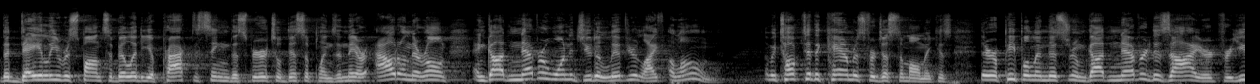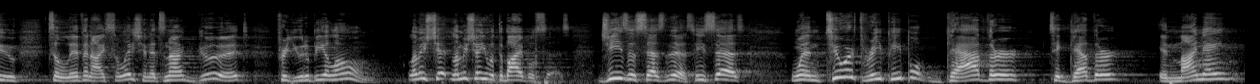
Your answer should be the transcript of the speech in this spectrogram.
the daily responsibility of practicing the spiritual disciplines and they are out on their own. And God never wanted you to live your life alone. Let me talk to the cameras for just a moment because there are people in this room. God never desired for you to live in isolation. It's not good for you to be alone. Let me, sh- let me show you what the Bible says. Jesus says this He says, When two or three people gather together, in my name,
